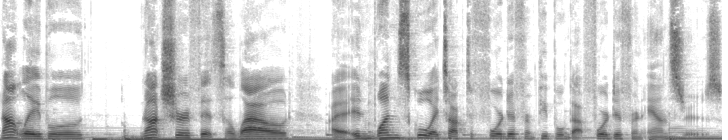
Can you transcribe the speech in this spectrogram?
Not labeled, not sure if it's allowed. I, in one school, I talked to four different people and got four different answers.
